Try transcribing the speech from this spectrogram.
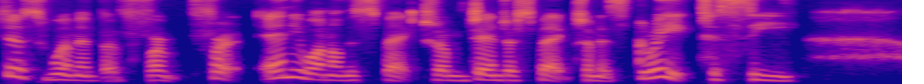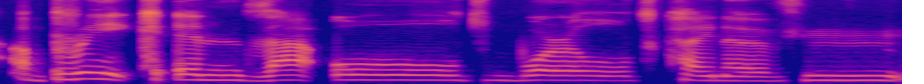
just women, but for, for anyone on the spectrum, gender spectrum, it's great to see a break in that old world kind of mm,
